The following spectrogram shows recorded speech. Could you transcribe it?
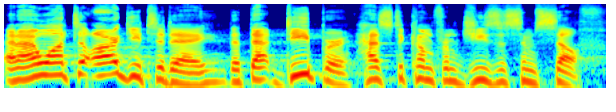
And I want to argue today that that deeper has to come from Jesus himself.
